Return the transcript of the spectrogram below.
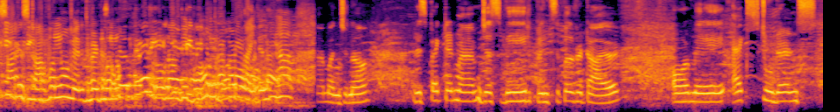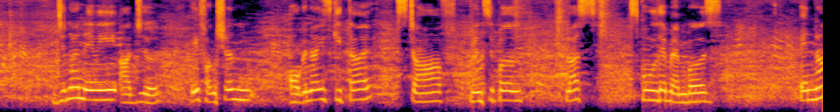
ਸਾਰੇ ਸਟਾਫ ਵੱਲੋਂ ਮੈਨੇਜਮੈਂਟ ਵੱਲੋਂ ਪ੍ਰੋਗਰਾਮ ਦੀ ਬਹੁਤ ਬਹੁਤ ਵਧਾਈ ਦਿੰਦੀ ਹਾਂ। ਮੈਂ Manjana respected ma'am Jasvir principal retired ਔਰ ਮੇਰੇ ਐਕਸ ਸਟੂਡੈਂਟਸ ਜਿਨ੍ਹਾਂ ਨੇ ਵੀ ਅੱਜ ਇਹ ਫੰਕਸ਼ਨ ਆਰਗੇਨਾਈਜ਼ ਕੀਤਾ ਹੈ ਸਟਾਫ ਪ੍ਰਿੰਸੀਪਲ ਪਲੱਸ ਸਕੂਲ ਦੇ ਮੈਂਬਰਸ ਇੰਨਾ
